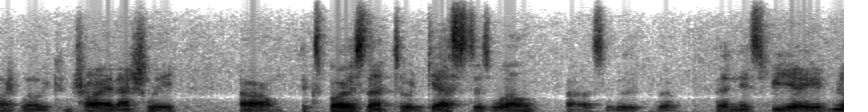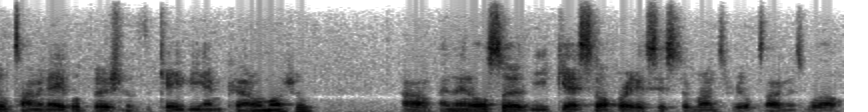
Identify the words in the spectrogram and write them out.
point where we can try and actually um, expose that to a guest as well. Uh, so the, the, there needs to be a real-time enabled version of the KVM kernel module, um, and then also the guest operating system runs real-time as well.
